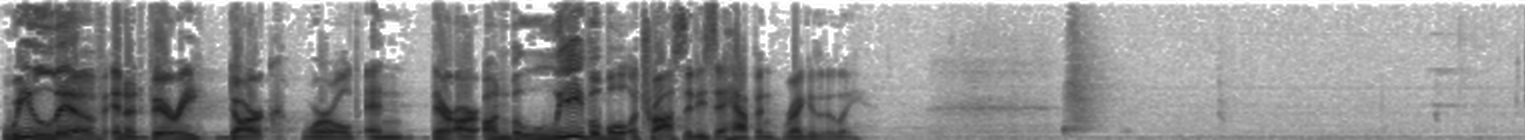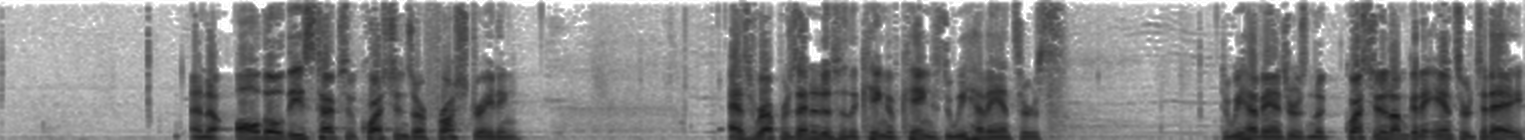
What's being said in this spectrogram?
We live in a very dark world and there are unbelievable atrocities that happen regularly. And although these types of questions are frustrating, as representatives of the King of Kings, do we have answers? Do we have answers? And the question that I'm going to answer today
